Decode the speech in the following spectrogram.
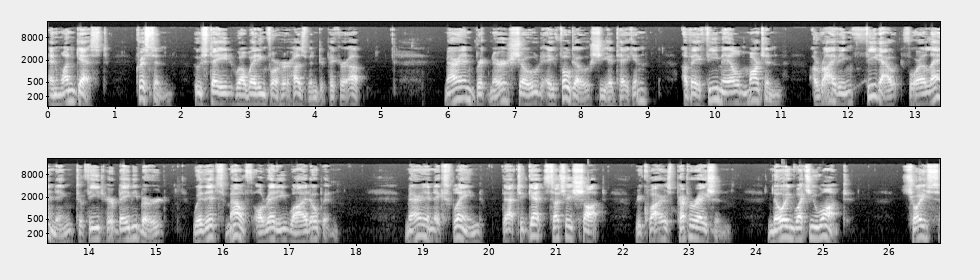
and one guest, Kristen, who stayed while waiting for her husband to pick her up. Marion Brickner showed a photo she had taken of a female martin arriving feet out for a landing to feed her baby bird with its mouth already wide open. Marion explained that to get such a shot requires preparation, knowing what you want, choice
